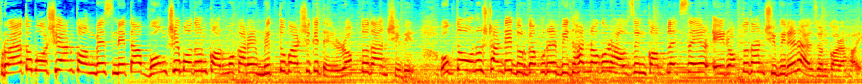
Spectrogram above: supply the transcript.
প্রয়াত বর্ষিয়ান কংগ্রেস নেতা বংশীবদন কর্মকারের মৃত্যুবার্ষিকীতে রক্তদান শিবির। উক্ত অনুষ্ঠানটি দুর্গাপুরের বিধাননগর হাউজিং কমপ্লেক্সের এই রক্তদান শিবিরের আয়োজন করা হয়।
